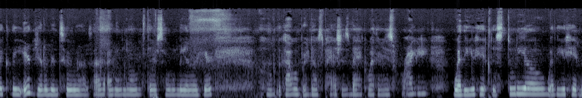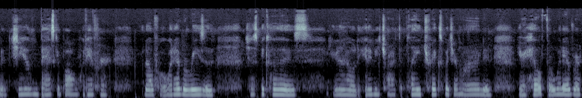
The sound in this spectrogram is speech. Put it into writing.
quickly, and gentlemen too. I, I don't know if there's several men on here. Um, but God will bring those passions back, whether it's writing, whether you hit the studio, whether you hit the gym, basketball, whatever, you know, for whatever reason, just because, you know, the enemy tried to play tricks with your mind and your health or whatever,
